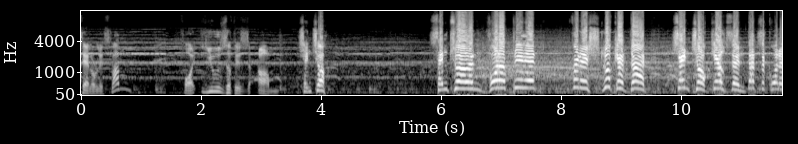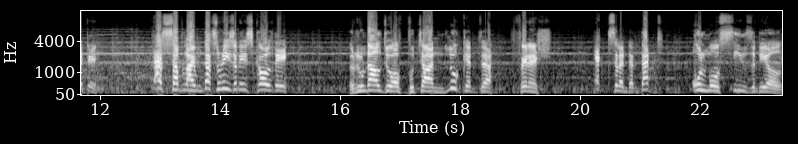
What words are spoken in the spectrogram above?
Zerul Islam for use of his arm. Chencho. Central and what a brilliant finish. Look at that. Chencho Gyeltshen. That's the quality. That's sublime. That's the reason he's called the Ronaldo of Bhutan. Look at the finish. Excellent. And that almost seals the deal.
